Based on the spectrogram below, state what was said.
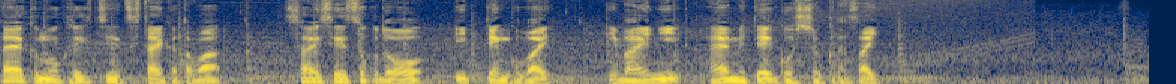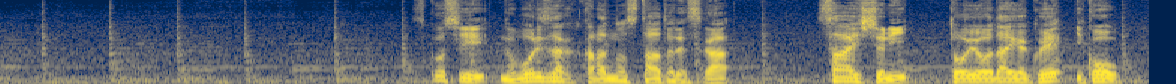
早く目的地に着きたい方は再生速度を1.5倍2倍に早めてご視聴ください。少し上り坂からのスタートですがさあ一緒に東洋大学へ行こう。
